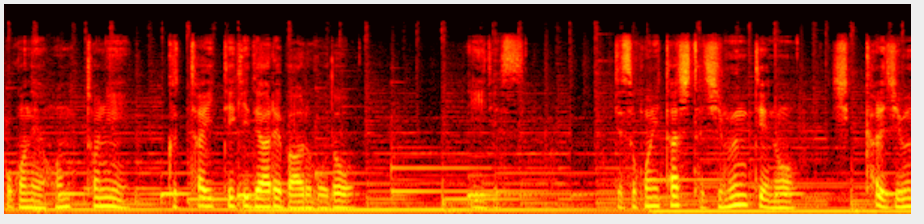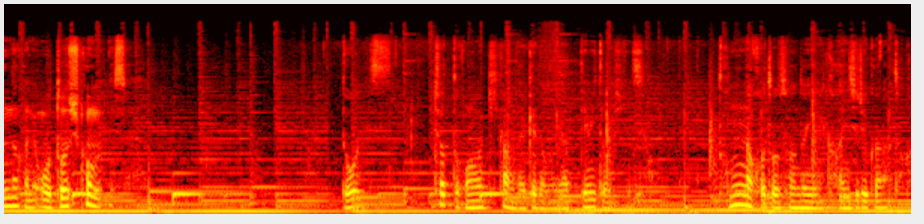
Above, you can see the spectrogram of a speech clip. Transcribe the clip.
ここね本当に具体的であればあるほどいいです。でそこに達した自分っていうのをしっかり自分の中に落とし込むんですよどうです？ちょっとこの期間だけでもやってみてほしいんですよ。どんなことをその時に感じるかなとか。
